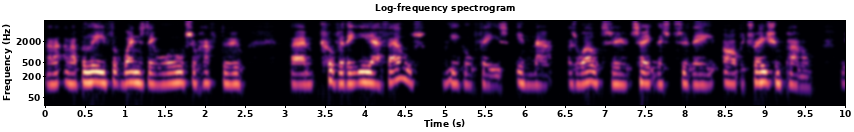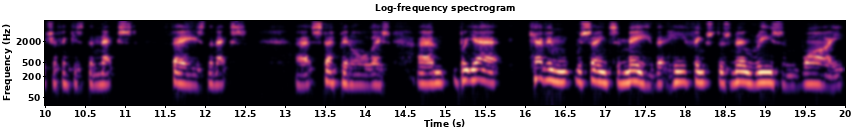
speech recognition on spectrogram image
And, and I believe that Wednesday will also have to um, cover the EFL's legal fees in that as well to take this to the arbitration panel, which I think is the next phase, the next uh, step in all this. Um, but yeah, Kevin was saying to me that he thinks there's no reason why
